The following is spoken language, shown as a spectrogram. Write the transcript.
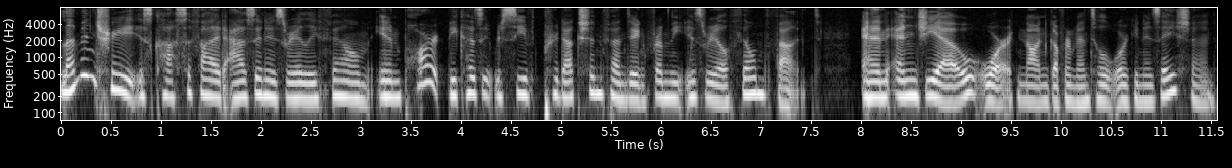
Lemon Tree is classified as an Israeli film in part because it received production funding from the Israel Film Fund, an NGO or non governmental organization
